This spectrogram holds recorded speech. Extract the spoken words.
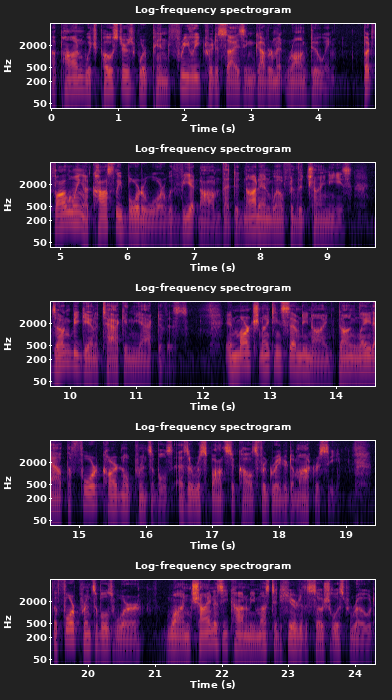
upon which posters were pinned freely criticizing government wrongdoing. But following a costly border war with Vietnam that did not end well for the Chinese, Deng began attacking the activists. In March 1979, Deng laid out the four cardinal principles as a response to calls for greater democracy. The four principles were 1. China's economy must adhere to the socialist road.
